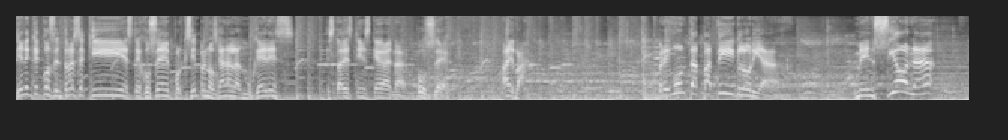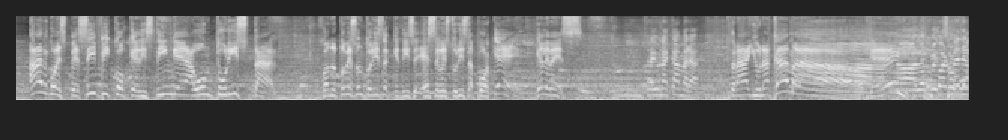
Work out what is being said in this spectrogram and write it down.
Tienen que concentrarse aquí, este José, porque siempre nos ganan las mujeres. Esta vez tienes que ganar. José. Ahí va. Pregunta para ti, Gloria. Menciona algo específico que distingue a un turista. Cuando tú ves un turista que dice, ese es turista, ¿por qué? ¿Qué le ves? Trae una cámara. Trae una cámara. ¿Ok? Ah, la Su pensó forma de mucho.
